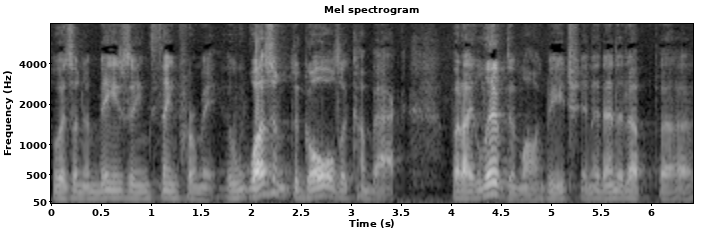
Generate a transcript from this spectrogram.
was an amazing thing for me. It wasn't the goal to come back, but I lived in Long Beach, and it ended up uh, uh,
